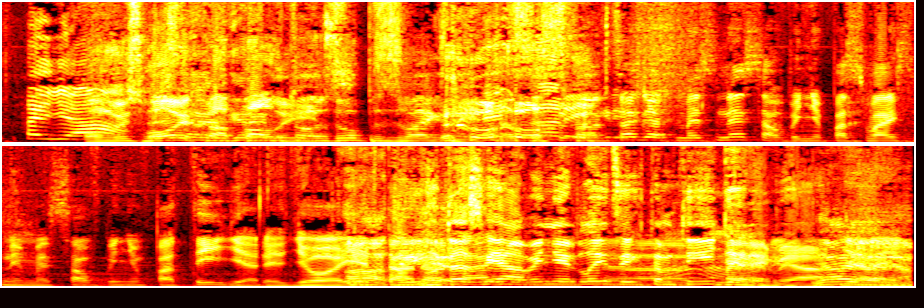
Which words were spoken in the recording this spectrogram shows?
Jā, Un visu laiku kā Es gribu to palīdz. zupas zvaigznīti. Es arī Tagad, mēs nesaucam viņu par svaisnīti, mēs saucam viņu par tīģeri. Jo ir Ah, tā, tīģeri. Nu, tas, jā, viņi ir līdzīgi tam tīģerim, jā. Jā, jā, jā.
